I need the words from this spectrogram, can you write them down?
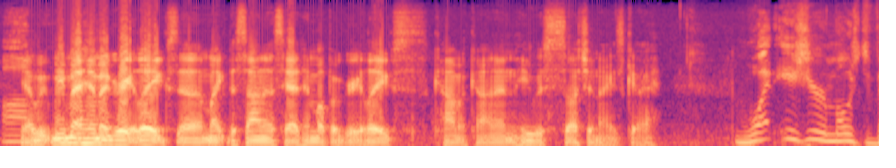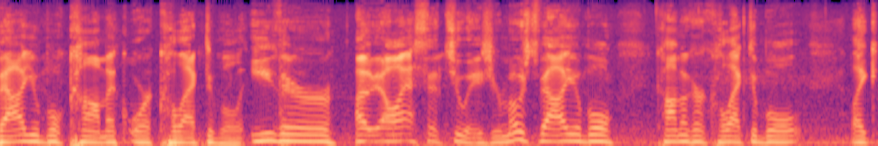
Um, yeah, we, we met him at Great Lakes. Uh, Mike DeSantis had him up at Great Lakes Comic Con, and he was such a nice guy. What is your most valuable comic or collectible? Either I'll ask that two ways: your most valuable comic or collectible, like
